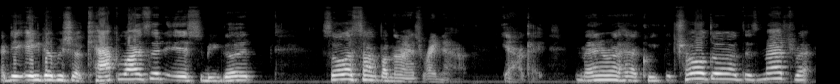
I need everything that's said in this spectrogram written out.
I think AEW should capitalize it. It should be good. So let's talk about the match right now. Yeah, okay. Manera had quick control of this match, but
